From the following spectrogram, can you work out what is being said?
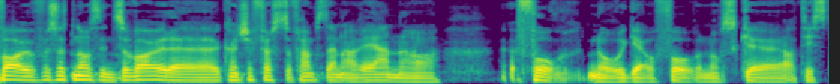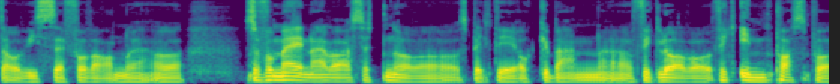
var jo For 17 år siden så var jo det kanskje først og fremst en arena for Norge og for norske artister å vise for hverandre. Og Så for meg når jeg var 17 år og spilte i rockeband og fikk lov og fikk innpass på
